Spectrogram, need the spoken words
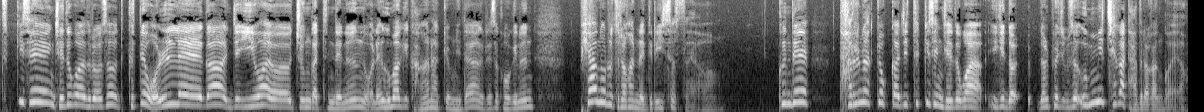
특기생 제도가 들어서 그때 원래가 이제 이화여중 같은 데는 원래 음악이 강한 학교입니다. 그래서 거기는 피아노로 들어간 애들이 있었어요. 근데 다른 학교까지 특기생 제도가 이게 넓, 넓혀지면서 음미체가 다 들어간 거예요.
